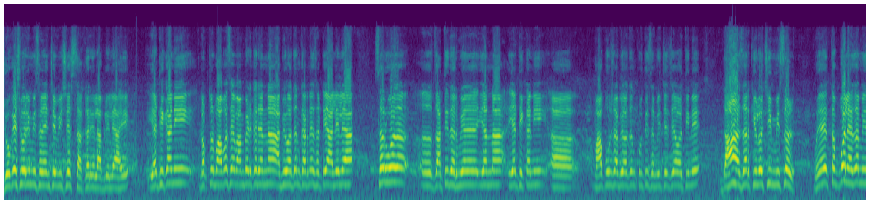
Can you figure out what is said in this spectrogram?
जोगेश्वरी मिसळ यांचे विशेष सहकार्य लाभलेले आहे. या ठिकाणी डॉक्टर बाबासाहेब आंबेडकर यांना अभिवादन करण्यासाठी आलेल्या सर्व जाती धर्मीय यांना या ठिकाणी महापुरुष अभिवादन कृती समितीच्या वतीने दहा हजार किलोची मिसळ म्हणजे तब्बल ह्याचा मि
